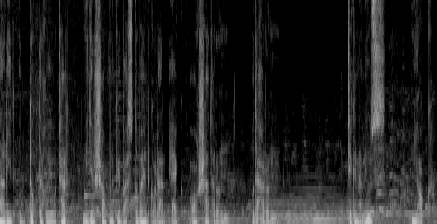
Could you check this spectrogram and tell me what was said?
নারীর উদ্যোক্তা হয়ে ওঠার নিজের স্বপ্নকে বাস্তবায়ন করার এক অসাধারণ উদাহরণ। Chicken News, New York.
